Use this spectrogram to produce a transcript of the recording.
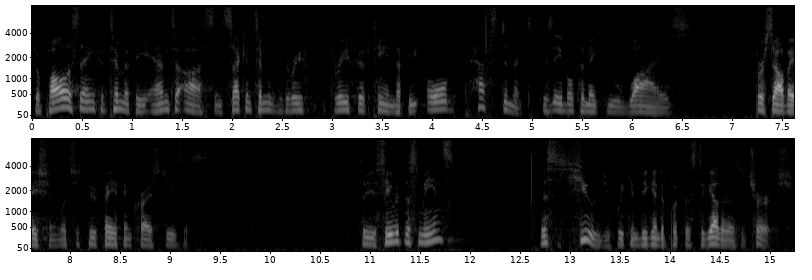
So Paul is saying to Timothy and to us in 2 Timothy 3, 3:15 that the Old Testament is able to make you wise for salvation, which is through faith in Christ Jesus. So you see what this means? This is huge if we can begin to put this together as a church.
